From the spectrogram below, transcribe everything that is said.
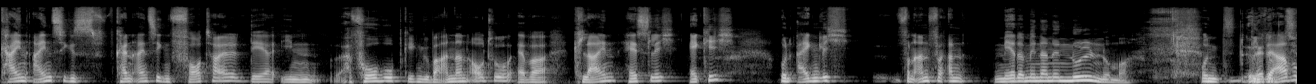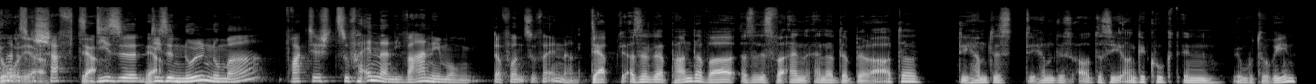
kein einziges, keinen einzigen Vorteil, der ihn hervorhob gegenüber anderen Auto. Er war klein, hässlich, eckig und eigentlich von Anfang an mehr oder minder eine Nullnummer. Und die Reduktion, Werbung hat es ja. geschafft, ja. diese, ja. diese Nullnummer praktisch zu verändern, die Wahrnehmung davon zu verändern. Der, also der Panda war, also das war ein, einer der Berater, die haben das, die haben das Auto sich angeguckt in irgendwo Turin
